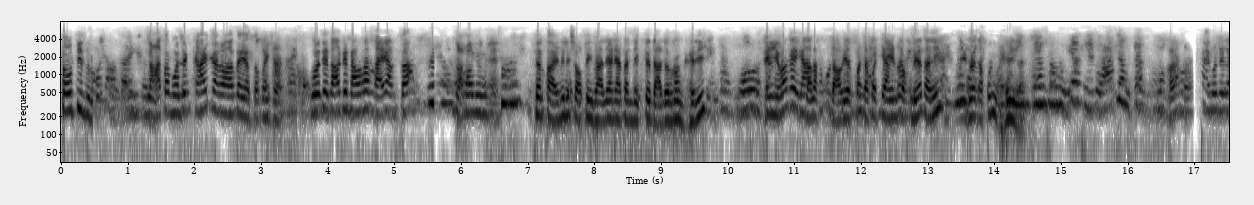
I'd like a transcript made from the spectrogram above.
चौतीस रुपये. आता बोलते काय करावं आता याचा पैसा? बोलते जाऊ ते नवरा आहे आमचा. तर फायनली शॉपिंग झाली आणि आता निघते दादरवरून घरी. हे हे जाऊयात पटापट एंड पकडूयात आणि निघूयात आपण घरी. काय बोललेलं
